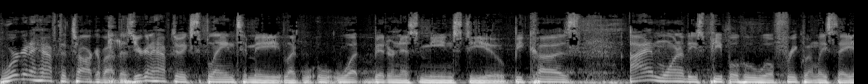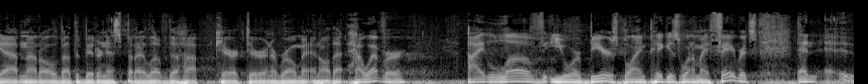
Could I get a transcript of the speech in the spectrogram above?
We're going to have to talk about this. You're going to have to explain to me like w- what bitterness means to you because I'm one of these people who will frequently say, "Yeah, I'm not all about the bitterness, but I love the hop character and aroma and all that." However, I love your beers. Blind Pig is one of my favorites, and uh,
